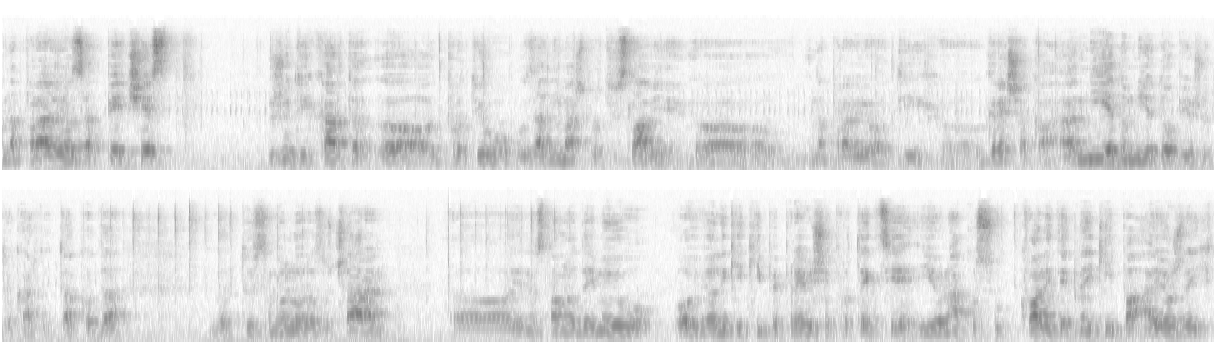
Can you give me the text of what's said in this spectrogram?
napravio za 5-6 žutih karta protiv, zadnji mač protiv Slavije, napravio tih grešaka, a nijednom nije dobio žutu kartu, tako da, da tu sam vrlo razočaran. Uh, jednostavno da imaju ove velike ekipe previše protekcije i onako su kvalitetna ekipa, a još da ih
